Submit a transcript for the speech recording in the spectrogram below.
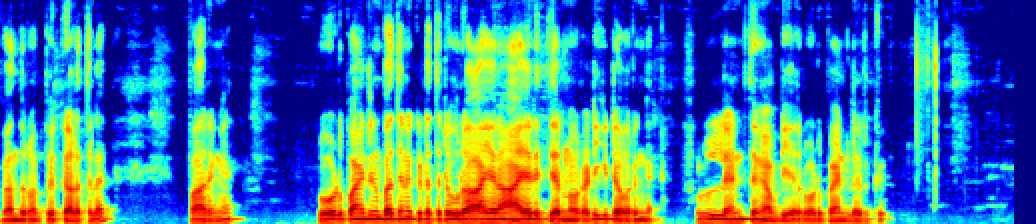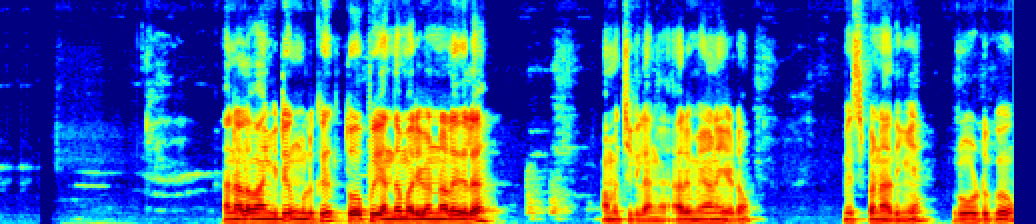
வந்துடும் பிற்காலத்தில். பாருங்கள் ரோடு பாயிண்ட்டுன்னு பார்த்தீங்கன்னா கிட்டத்தட்ட ஒரு ஆயிரம் ஆயிரத்தி இரநூறு அடிக்கிட்ட வருங்க. ஃபுல் லென்த்துங்க அப்படியே ரோடு பாயிண்டில் இருக்குது அதனால் வாங்கிட்டு உங்களுக்கு தோப்பு எந்த மாதிரி வேணுனாலும் இதில் அமைச்சிக்கலாங்க. அருமையான இடம். மிஸ் பண்ணாதீங்க. ரோட்டுக்கும்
